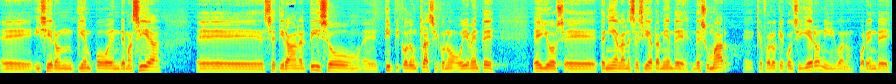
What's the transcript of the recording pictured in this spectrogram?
hicieron tiempo en demasía. se tiraban al piso, típico de un clásico, ¿no? Obviamente ellos eh, tenían la necesidad también de, sumar, eh, que fue lo que consiguieron, y bueno, por ende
